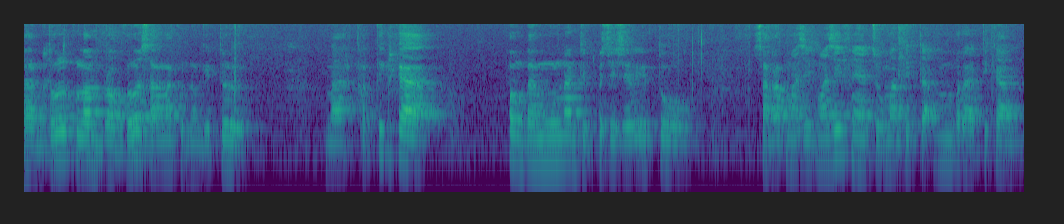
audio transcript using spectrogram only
Bantul, Kulon Progo sama Gunung Kidul. Nah ketika pembangunan di pesisir itu sangat masif-masifnya cuman tidak memperhatikan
